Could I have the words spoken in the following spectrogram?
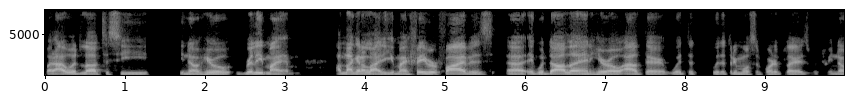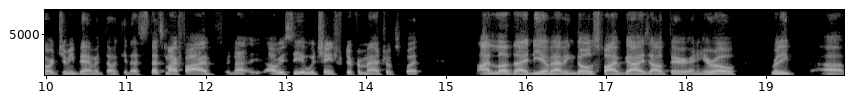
But I would love to see, you know, Herro. Really, my I'm not gonna lie to you. My favorite five is uh, Iguodala and Herro out there with the with the three most important players, which we know are Jimmy Bam and Duncan. That's that's my five. Not obviously it would change for different matchups, but I love the idea of having those five guys out there and Herro really uh,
